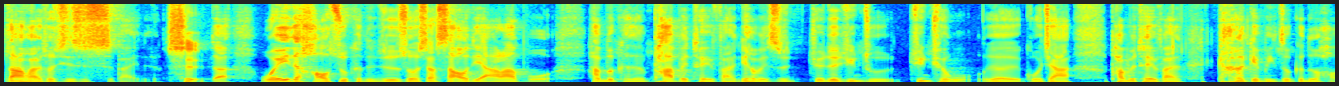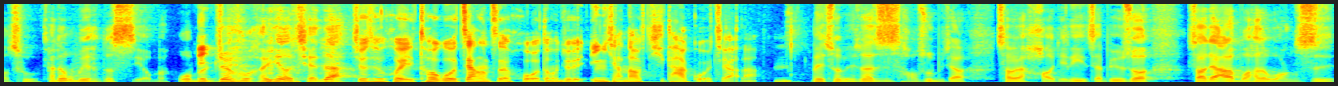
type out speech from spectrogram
拉回来说，其实是失败的。是的，唯一的好处可能就是说，像沙乌地阿拉伯，他们可能怕被推翻，因为他们也是绝对君主军权呃国家，怕被推翻，赶快给民众更多好处。反正我们有很多石油嘛，我们政府很有钱的，就是会透过这样子的活动，就影响到其他国家了。嗯，没错没错，这是少数比较稍微好一点例子。比如说沙乌地阿拉伯。伯他的王室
